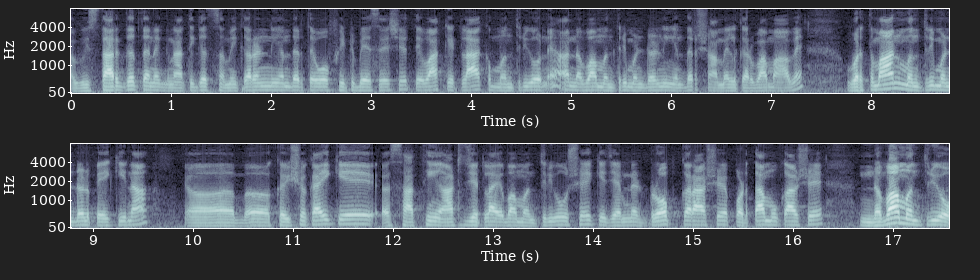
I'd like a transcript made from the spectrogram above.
વિસ્તારગત અને જ્ઞાતિગત સમીકરણની અંદર તેઓ ફિટ બેસે છે. તેવા કેટલાક મંત્રીઓને આ નવા મંત્રીમંડળની અંદર સામેલ કરવામાં આવે. વર્તમાન મંત્રીમંડળ પૈકીના કહી શકાય કે સાતથી આઠ જેટલા એવા મંત્રીઓ છે કે જેમને ડ્રોપ કરાશે, પડતા મુકાશે. નવા મંત્રીઓ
